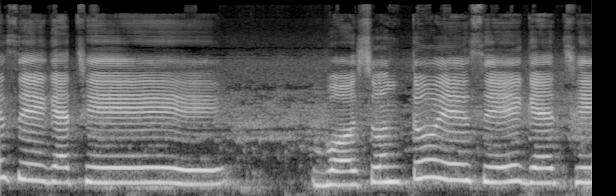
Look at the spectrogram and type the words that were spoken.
এসে গেছে। বসন্ত এসে গেছে।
